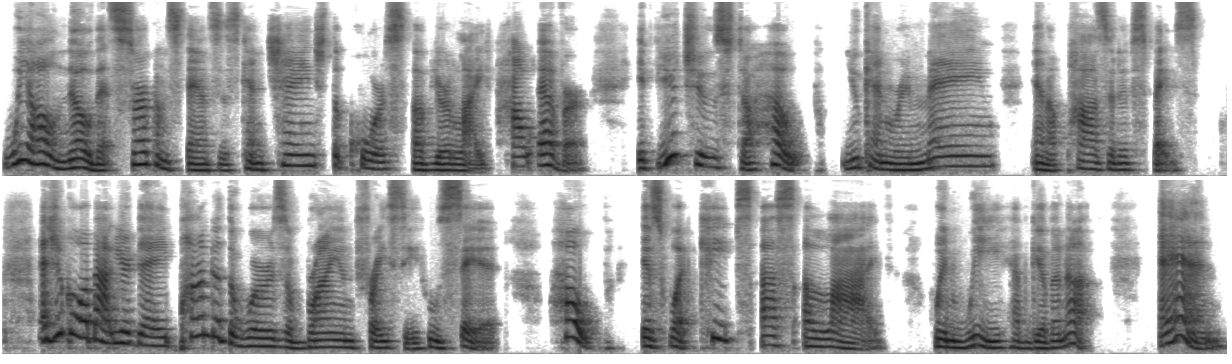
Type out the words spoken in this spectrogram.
We all know that circumstances can change the course of your life. However, if you choose to hope, you can remain in a positive space. As you go about your day, ponder the words of Brian Tracy, who said, Hope is what keeps us alive when we have given up. And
